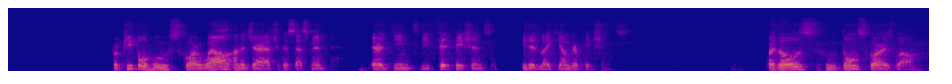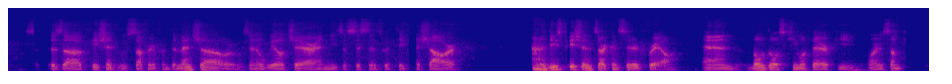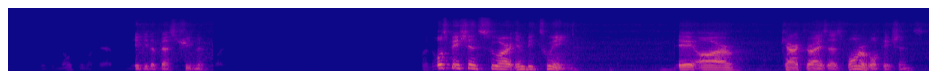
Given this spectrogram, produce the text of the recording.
For people who score well on the geriatric assessment, they're deemed to be fit patients and treated like younger patients. For those who don't score as well, such as a patient who's suffering from dementia or who's in a wheelchair and needs assistance with taking a shower, these patients are considered frail and low dose chemotherapy, or in some cases, no chemotherapy, may be the best treatment for it. For those patients who are in between, they are characterized as vulnerable patients.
